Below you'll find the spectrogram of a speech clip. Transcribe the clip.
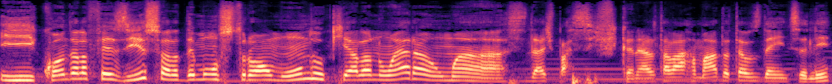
E quando ela fez isso, ela demonstrou ao mundo que ela não era uma cidade pacífica, né? Ela estava armada até os dentes ali.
